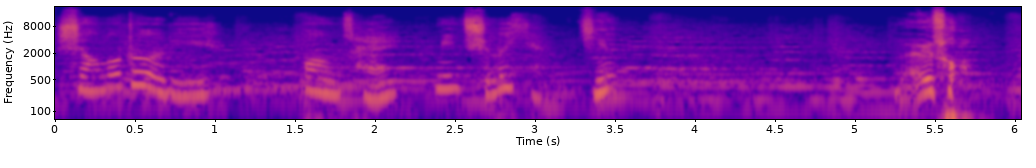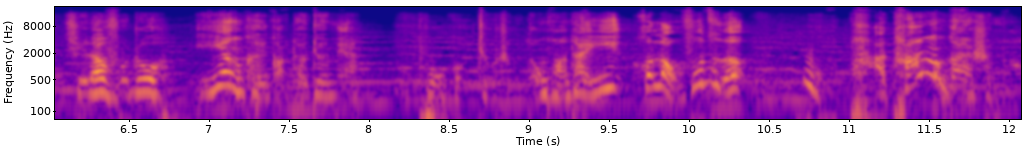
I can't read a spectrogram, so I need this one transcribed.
想到这里，旺财眯起了眼睛。没错，其他辅助一样可以搞掉对面，不过就是个东皇太一和老夫子，我怕他们干什么？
